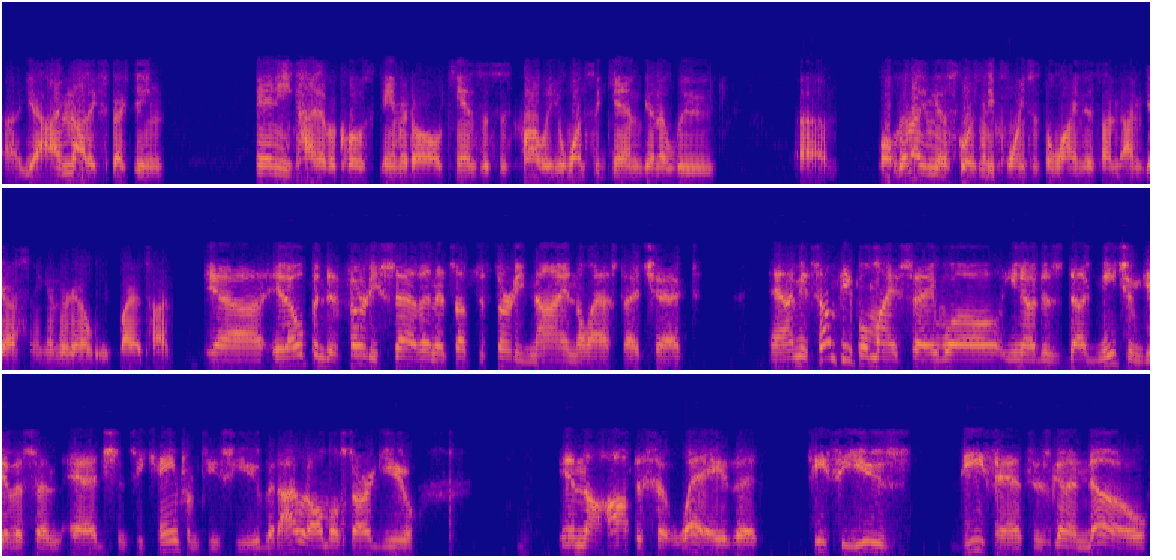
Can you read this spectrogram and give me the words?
uh, yeah, I'm not expecting any kind of a close game at all. Kansas is probably once again going to lose. Um, well, they're not even going to score as many points as the line is. I'm I'm guessing, and they're going to lose by a ton. Yeah, it opened at 37. It's up to 39 the last I checked. And I mean, some people might say, well, you know, does Doug Meacham give us an edge since he came from TCU? But I would almost argue in the opposite way that TCU's defense is going to know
